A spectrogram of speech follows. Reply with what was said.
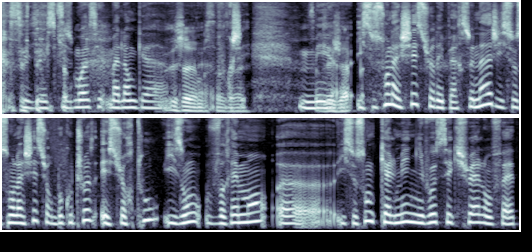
C'est- Excuse-moi, c'est ma langue a fourché. Mais déjà euh, ils se sont lâchés sur les personnages, ils se sont lâchés sur beaucoup de choses. Et surtout, ils ont vraiment. euh, ils se sont calmés niveau sexuel, en fait.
